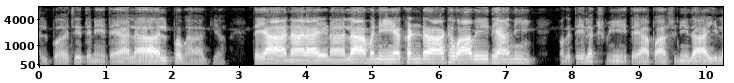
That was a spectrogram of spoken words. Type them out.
अल्पचेतने तयाला अल्पभाग्य तया नारायणाला मनी अखंड आठवावे ध्यानी. मग ते लक्ष्मी तयापासून जाईल.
